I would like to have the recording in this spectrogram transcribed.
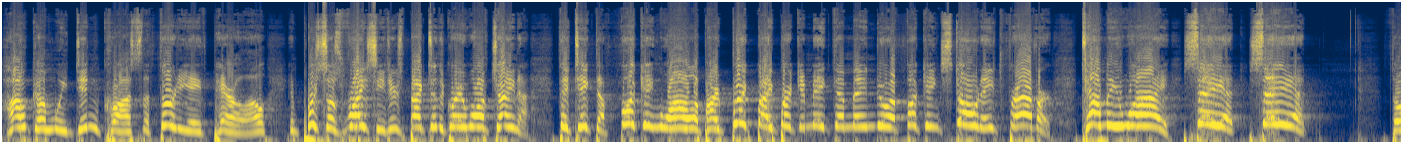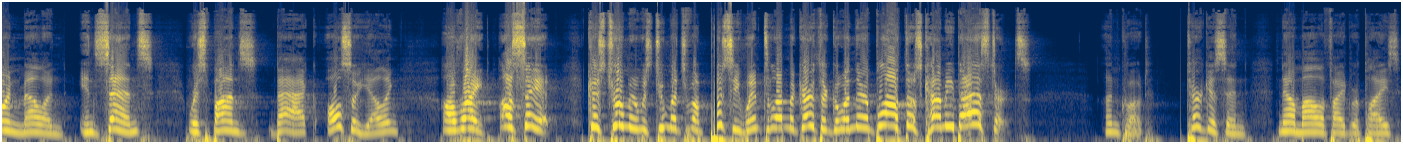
How come we didn't cross the 38th parallel and push those rice eaters back to the Great Wall of China? They take the fucking wall apart brick by brick and make them into a fucking Stone Age forever. Tell me why. Say it. Say it. Thornton Mellon, incensed, responds back, also yelling, All right, I'll say it, because Truman was too much of a pussy wimp to let MacArthur go in there and blow out those commie bastards. Unquote. Terguson, now mollified, replies,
